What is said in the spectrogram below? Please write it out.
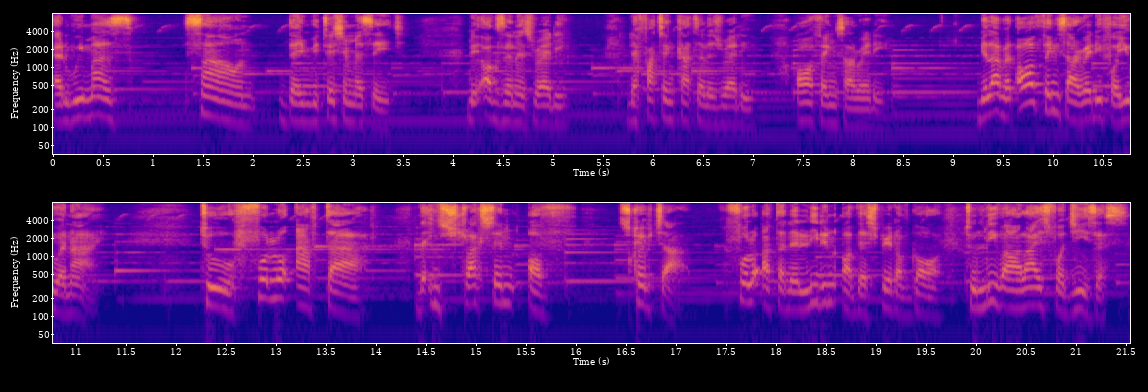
and we must sound the invitation message. The oxen is ready, the fattened cattle is ready, all things are ready. Beloved, all things are ready for you and I to follow after the instruction of Scripture, follow after the leading of the Spirit of God, to live our lives for Jesus,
